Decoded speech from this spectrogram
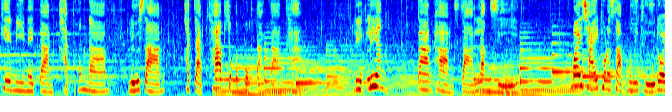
เคมีในการขัดห้องน้ำหรือสารขจัดคราบสกปรกต่างๆค่ะ หลีกเลี่ยงการผ่านสารลังสี ไม่ใช้โทรศัพท์มือถือโดย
